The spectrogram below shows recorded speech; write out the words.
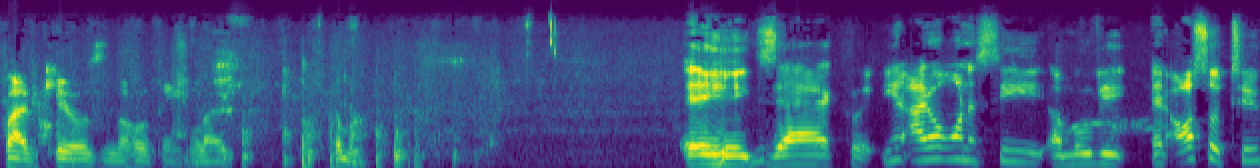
five kills in the whole thing. Like, come on. Exactly. You know, I don't want to see a movie, and also too,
